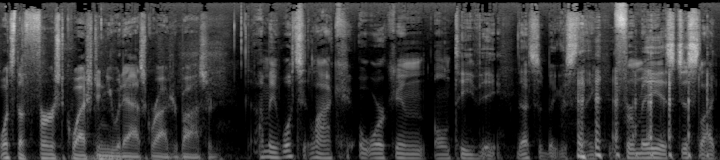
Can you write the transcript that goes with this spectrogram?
What's the first question you would ask Roger Bossard? I mean, what's it like working on TV? That's the biggest thing for me. It's just like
